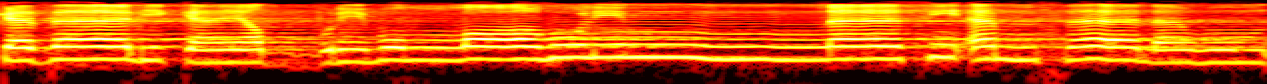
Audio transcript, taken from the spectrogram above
كذلك يضرب الله للناس أمثالهم.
